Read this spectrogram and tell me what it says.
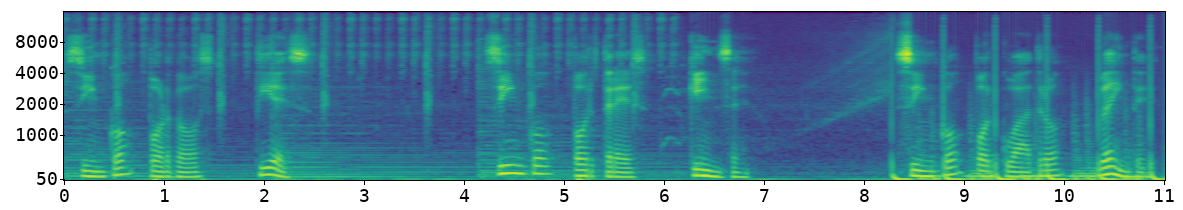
5 por 2, 10. 5 por 3, 15. 5 por 4, 20.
